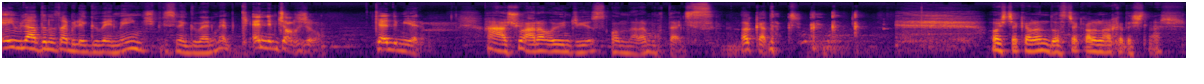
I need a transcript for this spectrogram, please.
Evladınıza bile güvenmeyin. Hiçbirisine güvenmem. Kendim çalışırım. Kendim yerim. Ha şu ara oyuncuyuz. Onlara muhtacız. O kadar. Hoşçakalın, dostça kalın arkadaşlar.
